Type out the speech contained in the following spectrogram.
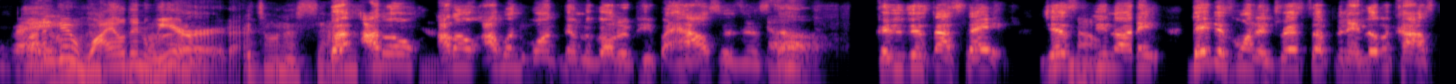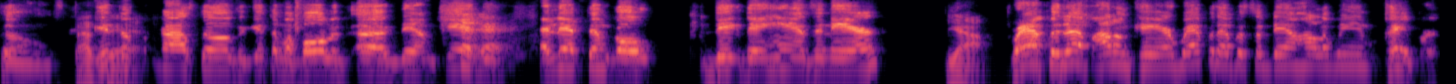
let Right. them Oh, get that's wild and right. weird. It's on a Saturday. But I don't. I don't, I wouldn't want them to go to people's houses and stuff No. because it's just not safe. Just No. you know, they they just want to dress up in their little costumes. That's get them costumes and get them a bowl of uh, damn candy Sugar. and let them go dig their hands in there. Yeah. Wrap it up. I don't care. Wrap it up with some damn Halloween paper.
